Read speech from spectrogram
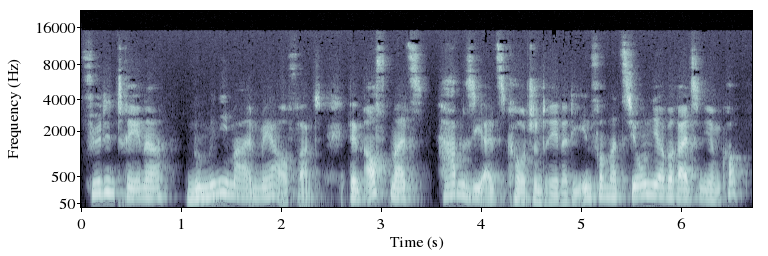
für den Trainer nur minimalen Mehraufwand. Denn oftmals haben sie als Coach und Trainer die Informationen ja bereits in ihrem Kopf.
